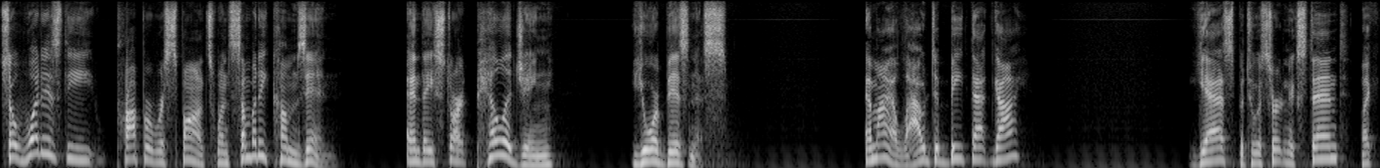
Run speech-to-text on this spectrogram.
So, what is the proper response when somebody comes in and they start pillaging your business. Am I allowed to beat that guy? Yes, but to a certain extent. Like,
